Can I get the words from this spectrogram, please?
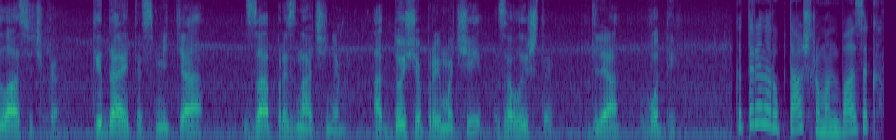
ласочка, кидайте сміття за призначенням, а дощоприймачі залиште для води. Катерина Рупташ, Роман Базик.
